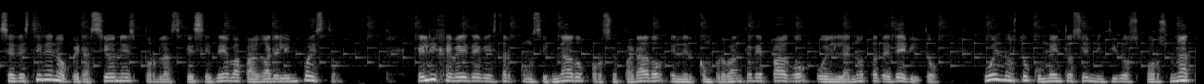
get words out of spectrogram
se destinen a operaciones por las que se deba pagar el impuesto. El IGB debe estar consignado por separado en el comprobante de pago o en la nota de débito o en los documentos emitidos por SUNAT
